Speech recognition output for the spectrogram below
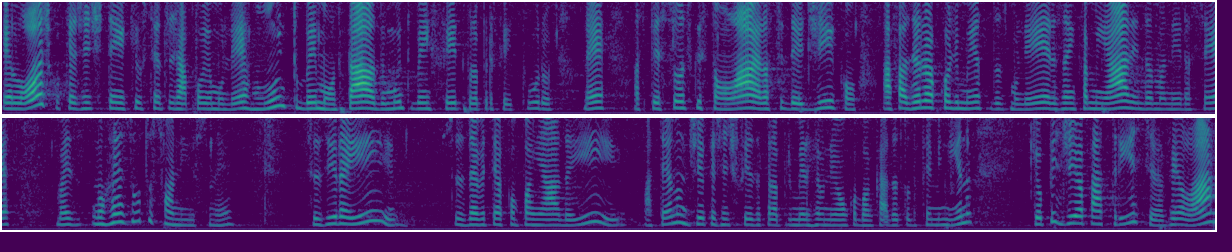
É lógico que a gente tem aqui o Centro de Apoio à Mulher, muito bem montado, muito bem feito pela Prefeitura. Né? As pessoas que estão lá, elas se dedicam a fazer o acolhimento das mulheres, a encaminharem da maneira certa, mas não resulta só nisso. Né? Vocês viram aí, vocês devem ter acompanhado aí, até no dia que a gente fez aquela primeira reunião com a bancada toda feminina, que eu pedi a Patrícia lá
